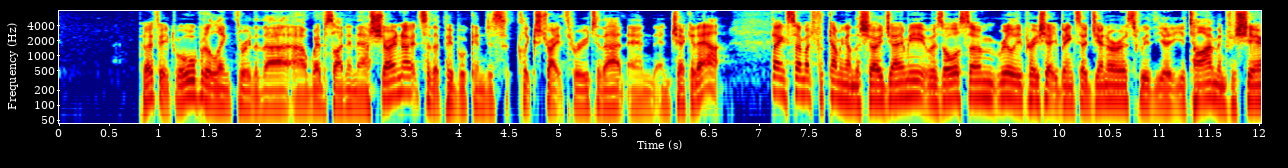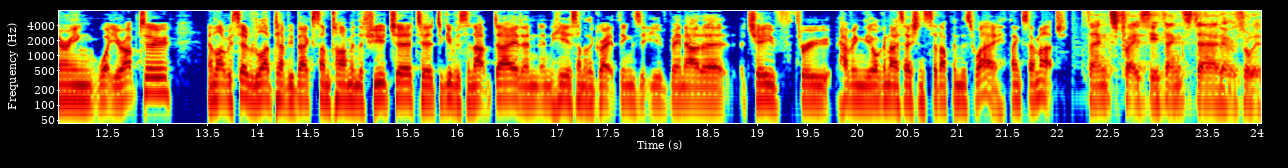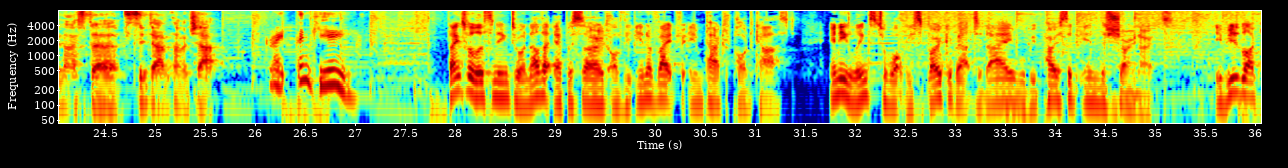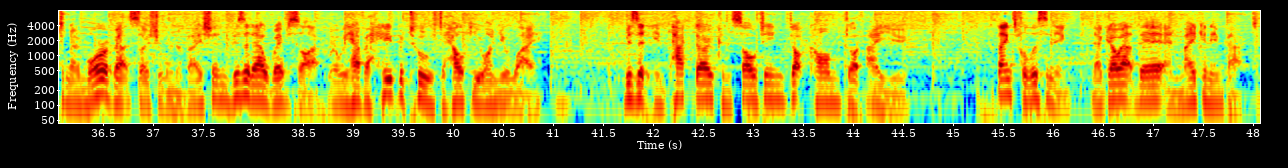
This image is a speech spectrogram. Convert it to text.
Perfect. Well, we'll put a link through to that uh, website in our show notes so that people can just click straight through to that and, and check it out. Thanks so much for coming on the show, Jamie. It was awesome. Really appreciate you being so generous with your, your time and for sharing what you're up to. And like we said, we'd love to have you back sometime in the future to, to give us an update and, and hear some of the great things that you've been able to achieve through having the organization set up in this way. Thanks so much. Thanks, Tracey. Thanks, Dan. It was really nice to sit down and have a chat. Great. Thank you. Thanks for listening to another episode of the Innovate for Impact podcast. Any links to what we spoke about today will be posted in the show notes. If you'd like to know more about social innovation, visit our website where we have a heap of tools to help you on your way. Visit impactoconsulting.com.au. Thanks for listening. Now go out there and make an impact.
